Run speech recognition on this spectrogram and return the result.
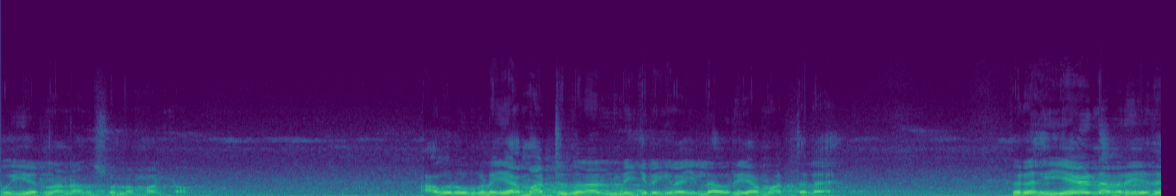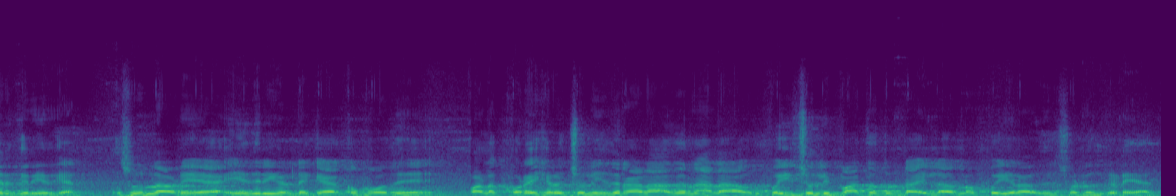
பொய்யர்லாம் நாங்கள் சொல்ல மாட்டோம். அவர் உங்களை ஏமாற்றுகிறான்னு நினைக்கிறீங்களா? இல்லை அவர் ஏமாற்றலை பிறகு ஏன் அவரை எதிர்க்கிறீர்கள்? ரசூல்லாவுடைய எதிரிகள்கிட்ட கேட்கும்போது பல குறைகளை சொல்லி இதனால் அதனால் அவர் பொய் சொல்லி பார்த்ததுண்டா? இல்லை அவர்லாம் பொய்யெல்லாம் இது சொன்னது கிடையாது.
